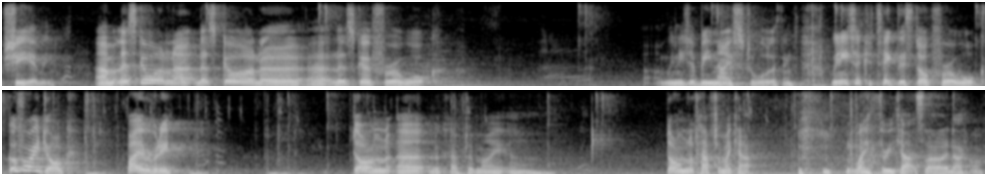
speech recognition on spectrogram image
She, I mean. Um, let's go on. Uh, let's go on. Uh, uh, let's go for a walk. Uh, we need to be nice to all the things. We need to take this dog for a walk. Go for a jog. Bye, everybody. Don, uh, look after my. Uh, Don, look after my cat. my three cats that I now have.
